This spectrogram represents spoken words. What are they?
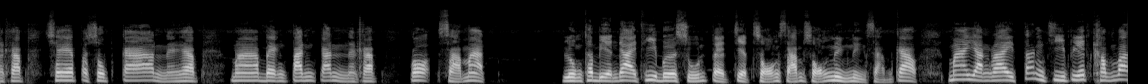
นะครับ แชร์ประสบการณ์นะครับ มาแบ่งปันกันนะครับ ก็สามารถลงทะเบียนได้ที่เบอร์ 0872321139 มาอย่างไรตั้ง GPS คำว่า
